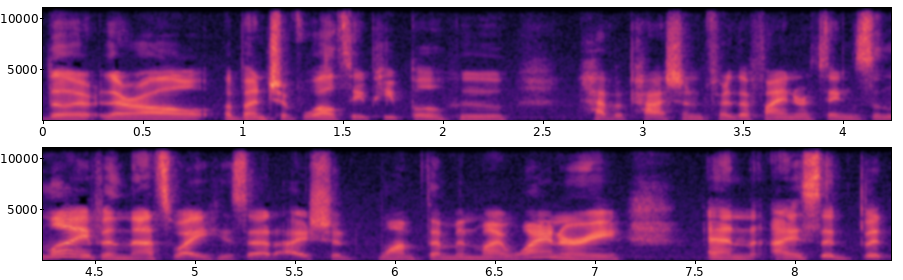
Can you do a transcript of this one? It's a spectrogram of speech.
they're, they're all a bunch of wealthy people who have a passion for the finer things in life. And that's why he said I should want them in my winery. And I said, but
